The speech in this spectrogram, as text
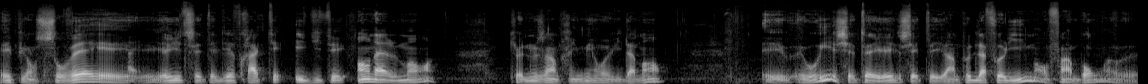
Et puis on se sauvait. Et, et c'était des tracts édités en allemand que nous imprimions évidemment. Et, oui, c'était c'était un peu de la folie, mais enfin bon. euh,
